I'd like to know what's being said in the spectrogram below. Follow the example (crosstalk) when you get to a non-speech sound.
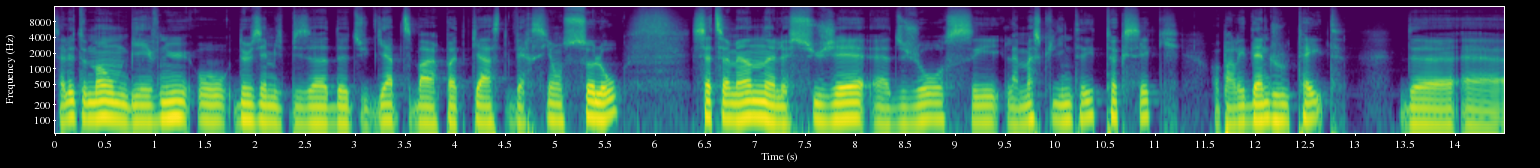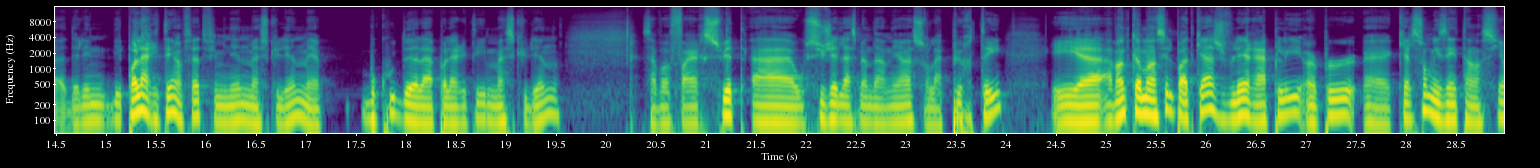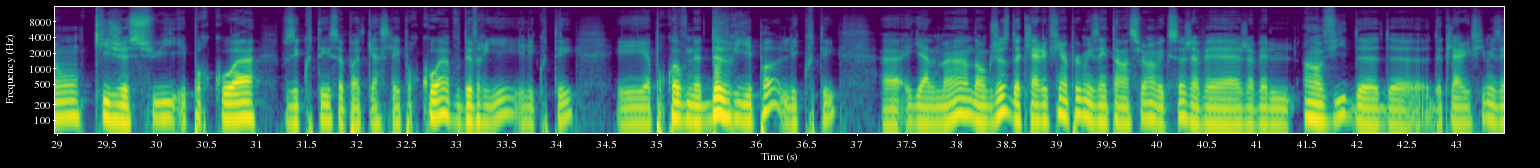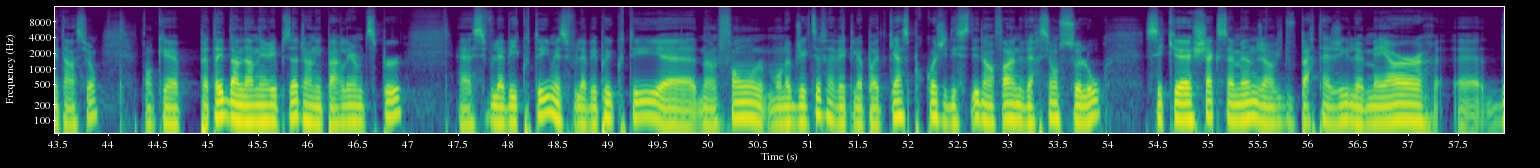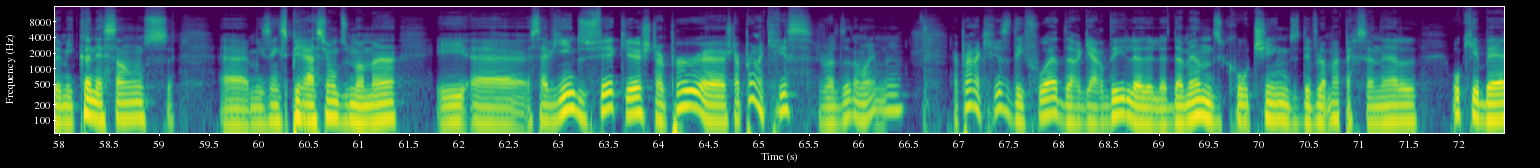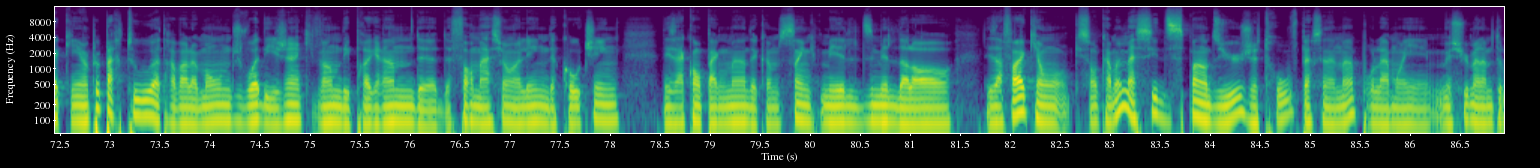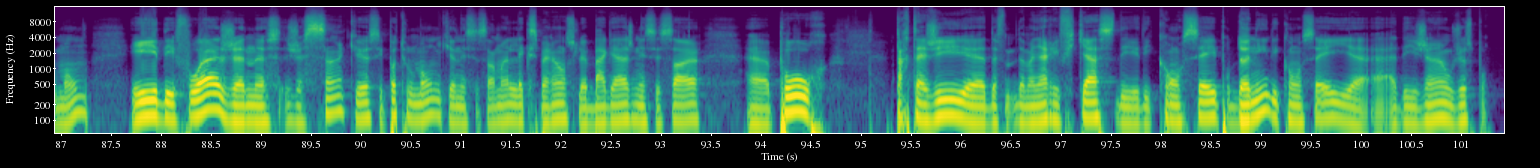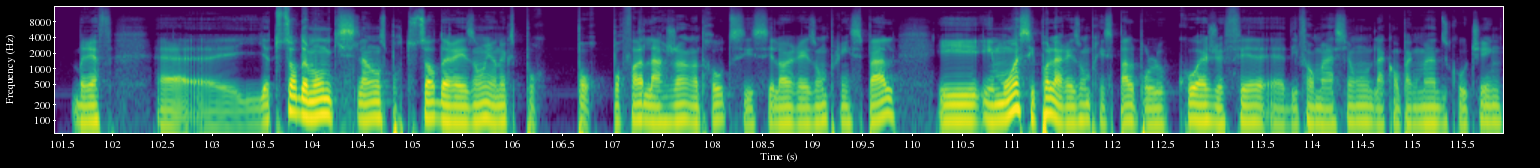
Salut tout le monde, bienvenue au deuxième épisode du Gap Tiber Podcast version solo. Cette semaine, le sujet euh, du jour, c'est la masculinité toxique. On va parler d'Andrew Tate, de, euh, des polarités en fait féminines, masculines, mais beaucoup de la polarité masculine. Ça va faire suite au sujet de la semaine dernière sur la pureté. Et euh, avant de commencer le podcast, je voulais rappeler un peu euh, quelles sont mes intentions, qui je suis et pourquoi vous écoutez ce podcast-là, pourquoi vous devriez l'écouter et euh, pourquoi vous ne devriez pas l'écouter également. Donc, juste de clarifier un peu mes intentions avec ça, j'avais, j'avais envie de, de, clarifier mes intentions. Donc, peut-être dans le dernier épisode, j'en ai parlé un petit peu. si vous l'avez écouté, mais si vous ne l'avez pas écouté, dans le fond, mon objectif avec le podcast, pourquoi j'ai décidé d'en faire une version solo, c'est que chaque semaine, j'ai envie de vous partager le meilleur euh, de mes connaissances, euh, mes inspirations du moment. Et euh, ça vient du fait que je suis un peu, un en crise, je vais le dire de même. Je suis un peu en crise des fois de regarder le, domaine du coaching, du développement personnel au Québec et un peu partout à travers le monde. Je vois des gens qui vendent des programmes de, de formation en ligne, de coaching, des accompagnements de comme 5 000, 10 000 des affaires qui, ont, qui sont quand même assez dispendieux, je trouve, personnellement, pour la moyenne, monsieur, madame, tout le monde. Et des fois, je, ne, je sens que c'est pas tout le monde qui a nécessairement l'expérience, le bagage nécessaire euh, pour partager euh, de, manière efficace des, conseils, pour donner des conseils à, des gens ou juste pour. Bref, euh, il y a toutes sortes de monde qui se lancent pour toutes sortes de raisons. Il y en a qui pour pour, faire de l'argent, entre autres, c'est leur raison principale. Et, et moi, c'est pas la raison principale pour le quoi je fais euh, des formations, de l'accompagnement, du coaching.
